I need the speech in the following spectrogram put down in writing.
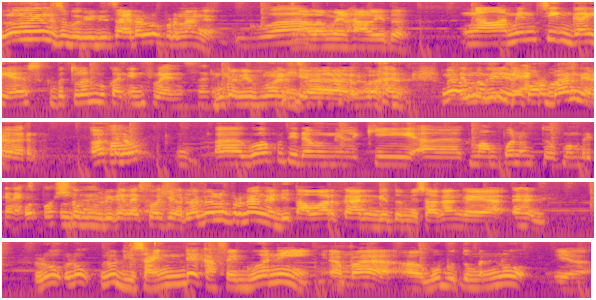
lu Lil sebagai desainer lu pernah nggak Gua ngalamin hal itu? Ngalamin sih enggak ya, kebetulan bukan influencer. ya. Bukan influencer. Iya, bukan. Nggak, Tidak lu mungkin jadi memiliki korban ya? exposure. Ah, kenapa? Oh, gue tidak memiliki eh, kemampuan untuk memberikan exposure. Untuk memberikan exposure. Tapi lu pernah nggak ditawarkan gitu misalkan kayak eh lu lu lu desain deh cafe gua nih Hmm. apa eh, gua butuh menu ya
